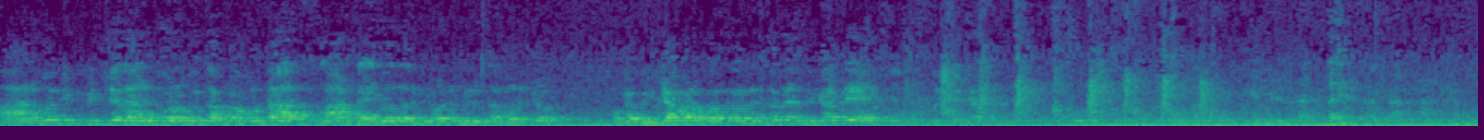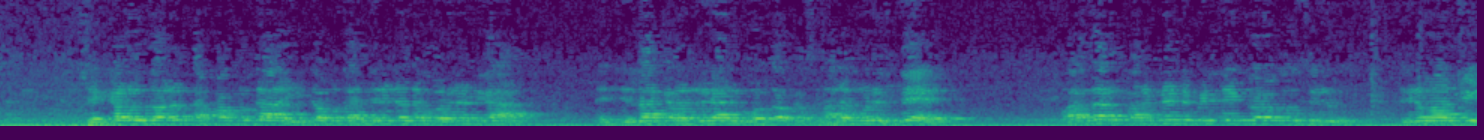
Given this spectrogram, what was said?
ఆ అనుమతి ఇప్పించేదానికి కొరకు తప్పకుండా స్లాట్ ఐదు వందలకి ఇవ్వండి మీరు తమరికి ఒక విజ్ఞాపన పత్రాలు ఇస్తారు ఎందుకంటే చెక్కల ద్వారా తప్పకుండా ఇంతకుముందు అందిరెడ్డి కోరినట్టుగా నేను జిల్లా కలెక్టర్ గారికి కోరితే ఒక స్థలం కూడా ఇస్తే ఫర్దర్ परमानेंट बिल्डिंग करो तो श्रीनिवास जी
